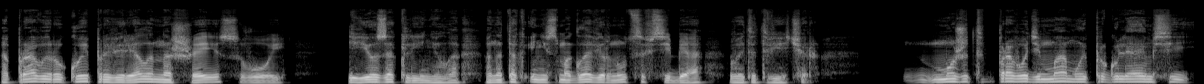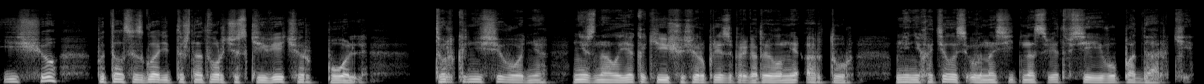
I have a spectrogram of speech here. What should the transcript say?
а правой рукой проверяла на шее свой. Ее заклинило, она так и не смогла вернуться в себя в этот вечер. «Может, проводим маму и прогуляемся еще?» — пытался сгладить тошнотворческий вечер Поль. «Только не сегодня. Не знала я, какие еще сюрпризы приготовил мне Артур. Мне не хотелось выносить на свет все его подарки».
